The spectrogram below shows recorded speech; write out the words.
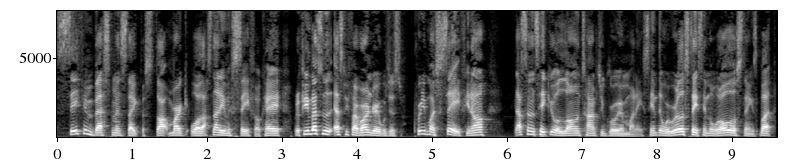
safe investments like the stock market well that's not even safe okay but if you invest in the SP 500 which is pretty much safe you know that's going to take you a long time to grow your money. Same thing with real estate, same thing with all those things. But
